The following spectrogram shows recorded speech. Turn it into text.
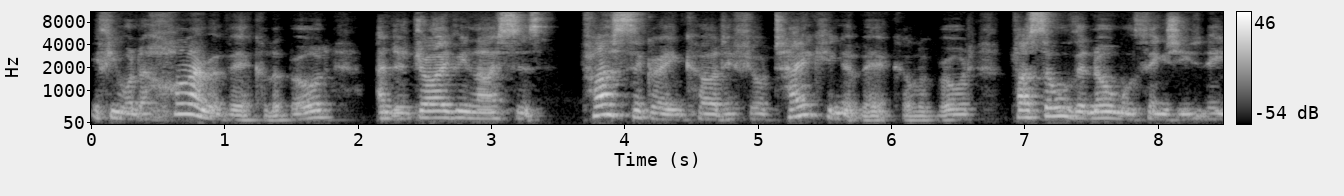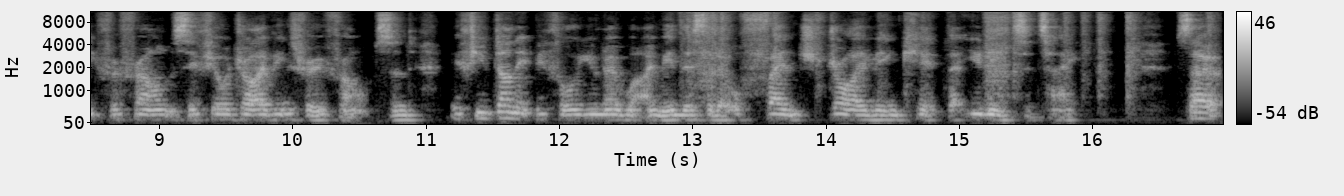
if you want to hire a vehicle abroad and a driving license plus the green card if you're taking a vehicle abroad, plus all the normal things you need for France if you're driving through France. And if you've done it before, you know what I mean. There's a little French driving kit that you need to take. So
